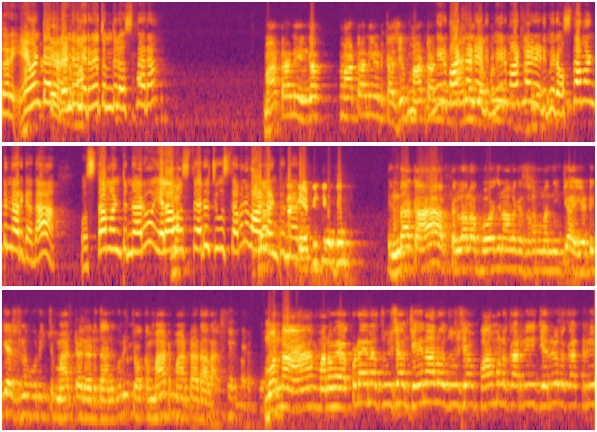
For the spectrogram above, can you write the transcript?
సరే ఏమంటారు? రెండు వేల ఇరవై తొమ్మిదిలో వస్తున్నారా? మాట్లాడి ఇంకా మాట్లాడి కాసేపు మాట్లాడి మీరు మాట్లాడండి మీరు మాట్లాడండి మీరు వస్తామంటున్నారు కదా. వస్తామంటున్నారు ఎలా వస్తారు చూస్తామని వాళ్ళు అంటున్నారు. ఇందాక పిల్లల భోజనాలకు సంబంధించి ఆ ఎడ్యుకేషన్ గురించి మాట్లాడాడు. దాని గురించి ఒక మాట మాట్లాడాలా? మొన్న మనం ఎప్పుడైనా చూసాం చైనాలో చూసాం పాముల కర్రీ జర్రుల కర్రీ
